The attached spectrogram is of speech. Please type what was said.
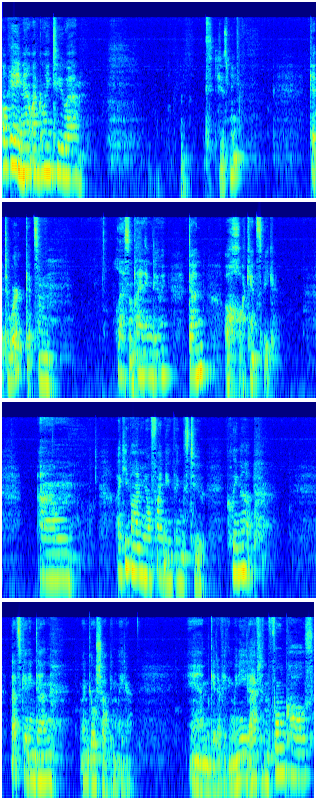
Okay, now I'm going to, um, excuse me, get to work, get some lesson planning doing done. Oh, I can't speak. Um, I keep on, you know, finding things to clean up. That's getting done. We're gonna go shopping later and get everything we need. I have some phone calls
